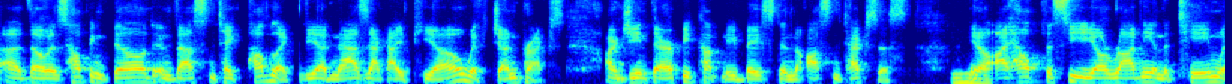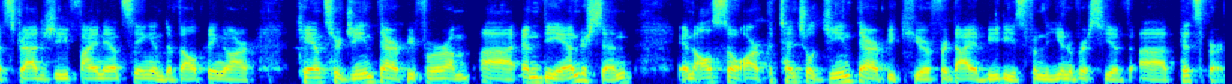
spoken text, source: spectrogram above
uh, though, is helping build, invest, and take public via NASDAQ IPO with Genprex, our gene therapy company based in Austin, Texas. Mm-hmm. You know, I helped the CEO, Rodney, and the team with strategy, financing, and developing our cancer gene therapy for um, uh, MD Anderson, and also our potential gene therapy cure for diabetes from the University of uh, Pittsburgh.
